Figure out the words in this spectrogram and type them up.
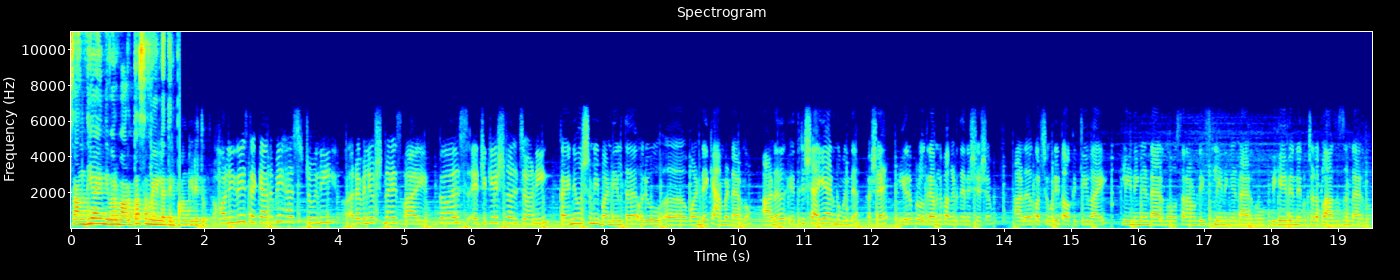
Sandhya എന്നിവർ വാർത്താ സമ്മേളനത്തിൽ പങ്കെടുത്തു. Holy academy has truly truly revolutionized girls girls' journey. കഴിഞ്ഞ വർഷം ഈ ബണ്ണിയിലത്തെ ഒരു വൺ ഡേ ക്യാമ്പ് ഉണ്ടായിരുന്നു. ആൾ ഇത്തിരി ഷൈ ആയിരുന്നു മുന്നേ. പക്ഷേ ഈ ഒരു പ്രോഗ്രാമിൽ പങ്കെടുത്തതിന് ശേഷം ആൾ കുറച്ചും കൂടി ടോക്കറ്റീവായി ക്ലീനിങ് ഉണ്ടായിരുന്നു സറൗണ്ടിങ്സ് ക്ലീനിങ് ഉണ്ടായിരുന്നു ബിഹേവിയറിനെ കുറിച്ചുള്ള ക്ലാസ്സസ് ഉണ്ടായിരുന്നു.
